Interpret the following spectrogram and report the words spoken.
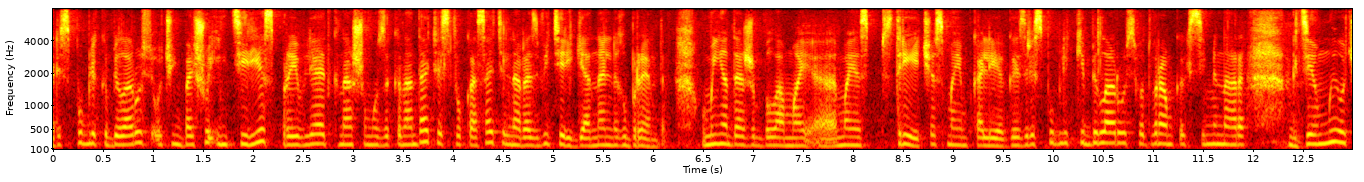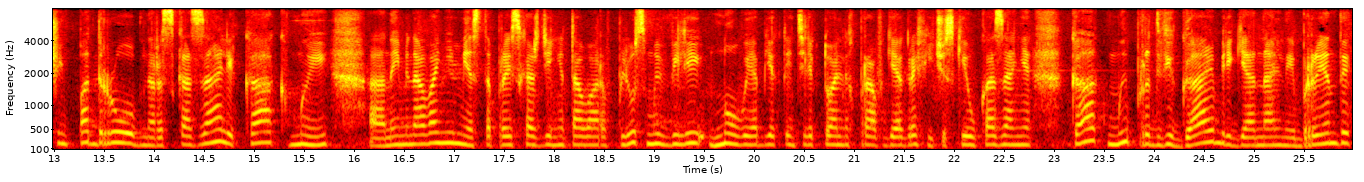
Республика Беларусь очень большой интерес проявляет к нашему законодательству касательно развития региональных брендов. У меня даже была моя, моя встреча с моим коллегой из Республики Беларусь вот в рамках семинара, где мы очень подробно рассказали, как мы а, наименование места происхождения товаров Плюс мы ввели новые объекты интеллектуальных прав, географические указания, как мы продвигаем региональные бренды,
